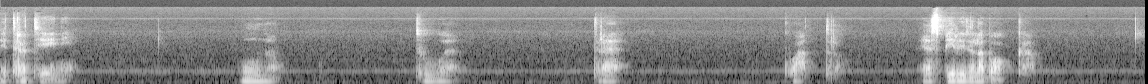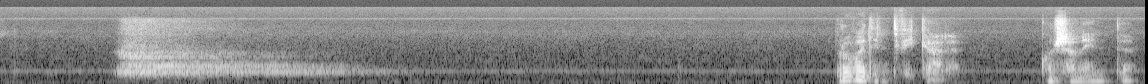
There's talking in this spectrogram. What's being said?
E trattieni. Uno, due, tre, quattro. E aspiri dalla bocca. Prova a identificare consciamente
